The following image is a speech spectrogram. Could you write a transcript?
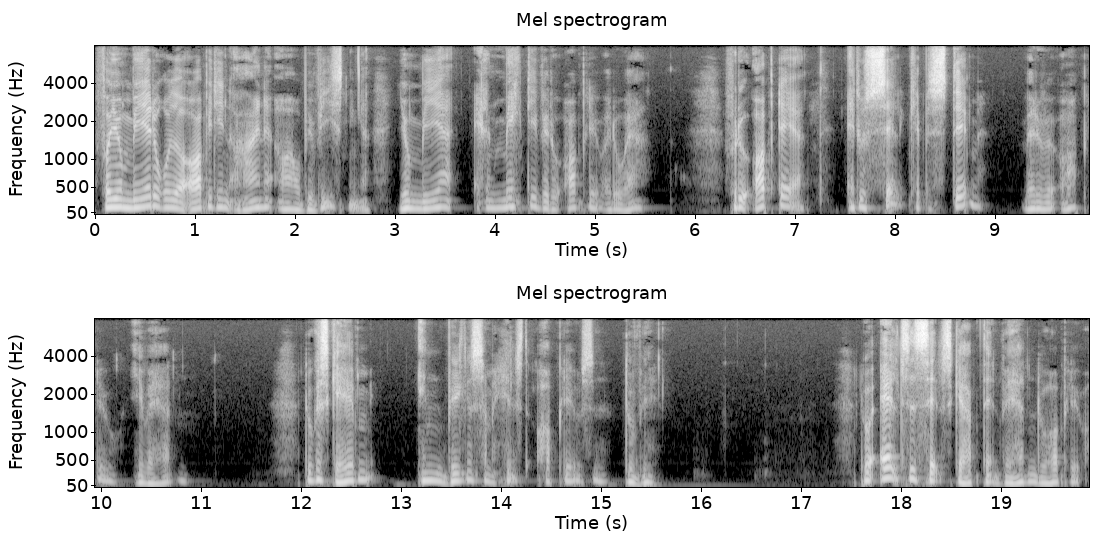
For jo mere du rydder op i dine egne overbevisninger, jo mere almægtig vil du opleve, at du er. For du opdager, at du selv kan bestemme, hvad du vil opleve i verden. Du kan skabe en hvilken som helst oplevelse, du vil. Du har altid selv skabt den verden, du oplever,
